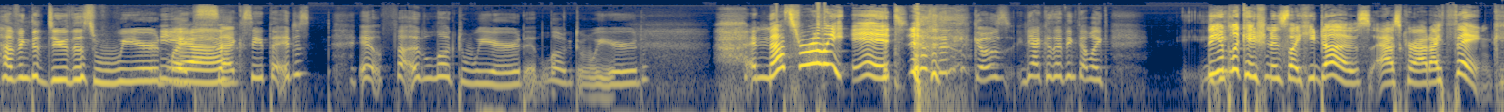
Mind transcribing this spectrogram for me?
having to do this weird, like, Yeah. sexy thing. It just, it, it looked weird. It looked weird. and that's really it. then he goes, yeah, because I think that like the he- implication is like he does ask her out, I think.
